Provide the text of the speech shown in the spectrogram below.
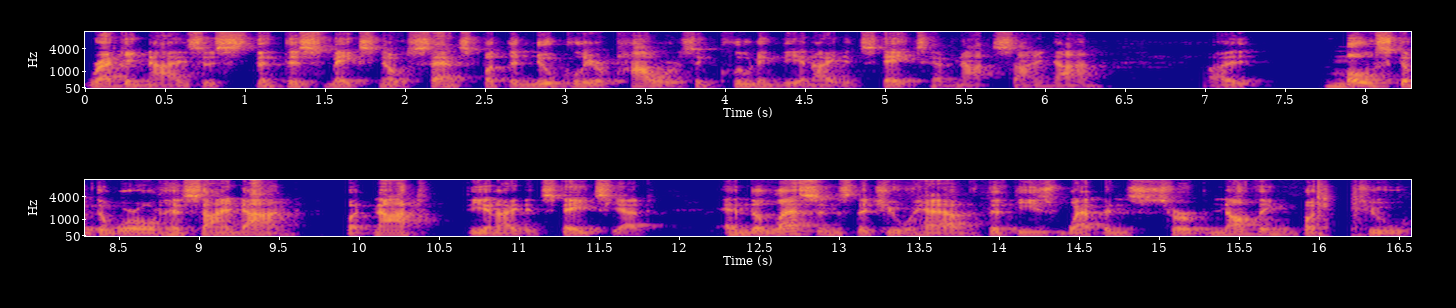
recognizes that this makes no sense, but the nuclear powers, including the United States, have not signed on. Uh, most of the world has signed on, but not the United States yet. And the lessons that you have that these weapons serve nothing but to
